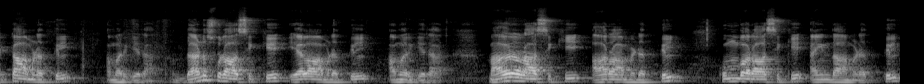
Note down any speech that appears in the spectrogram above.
எட்டாம் இடத்தில் அமர்கிறார். தனுசு ராசிக்கு ஏழாம் இடத்தில் அமர்கிறார். மகர ராசிக்கு ஆறாம் இடத்தில் கும்ப ராசிக்கு ஐந்தாம் இடத்தில்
